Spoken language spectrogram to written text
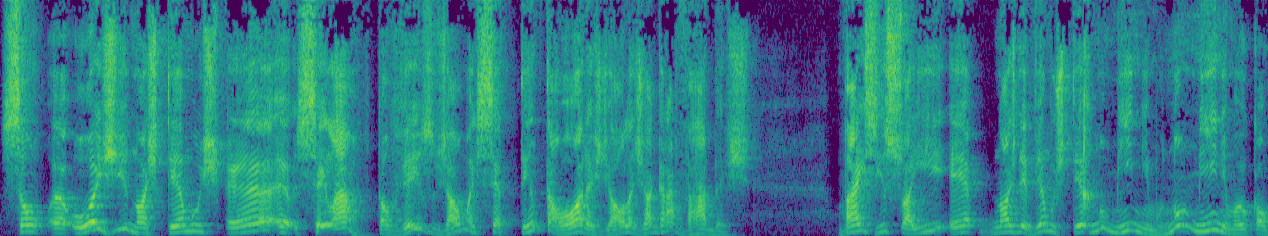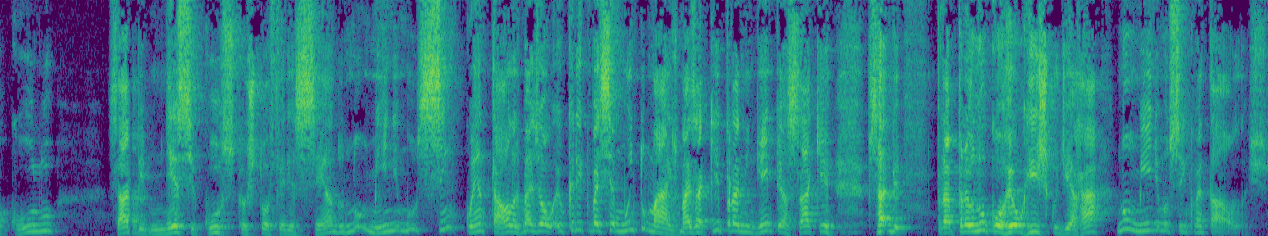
são é, hoje nós temos, é, é, sei lá, talvez já umas 70 horas de aula já gravadas. Mas isso aí é, nós devemos ter no mínimo, no mínimo eu calculo, sabe, nesse curso que eu estou oferecendo, no mínimo 50 aulas, mas eu, eu creio que vai ser muito mais. Mas aqui, para ninguém pensar que, sabe, para eu não correr o risco de errar, no mínimo 50 aulas,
